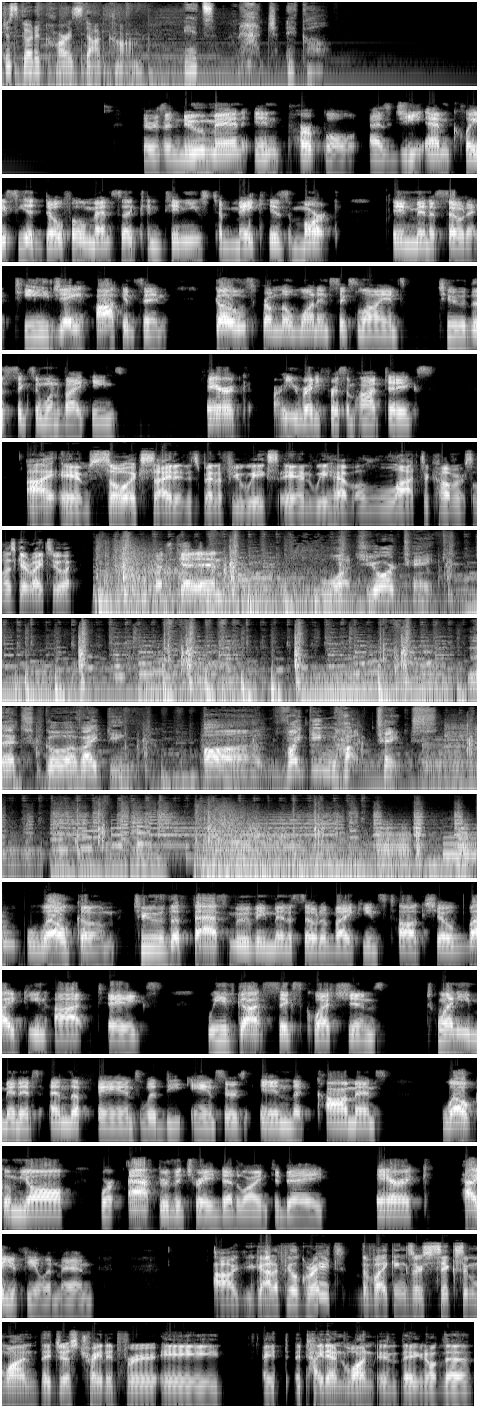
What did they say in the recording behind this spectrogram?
just go to Cars.com. It's magical. There is a new man in purple as GM Kwesi Adofo-Mensah continues to make his mark in Minnesota. TJ Hockenson goes from the one and six Lions to the six and one Vikings. Eric, are you ready for some hot takes? I am so excited. It's been a few weeks and we have a lot to cover. So let's get right to it. Let's get in. What's your take? Let's go a Viking on Viking Hot Takes. Welcome to the fast moving Minnesota Vikings talk show, Viking Hot Takes. We've got six questions, 20 minutes, and the fans with the answers in the comments. Welcome, y'all. We're after the trade deadline today. Eric, how you feeling, man? Uh, you got to feel great. The Vikings are six and one. They just traded for a a, a tight end one, and you know the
